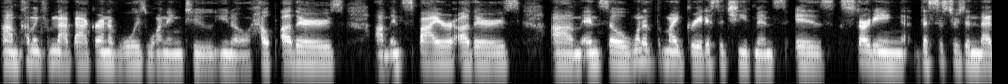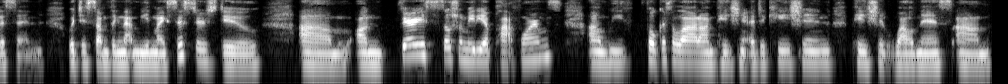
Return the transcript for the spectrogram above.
um, coming from that background of always wanting to, you know, help others, um, inspire others. Um, and so one of my greatest achievements is starting the Sisters in Medicine, which is something that me and my sisters do um, on various social media platforms. Um, we focus a lot on patient education, patient wellness, and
